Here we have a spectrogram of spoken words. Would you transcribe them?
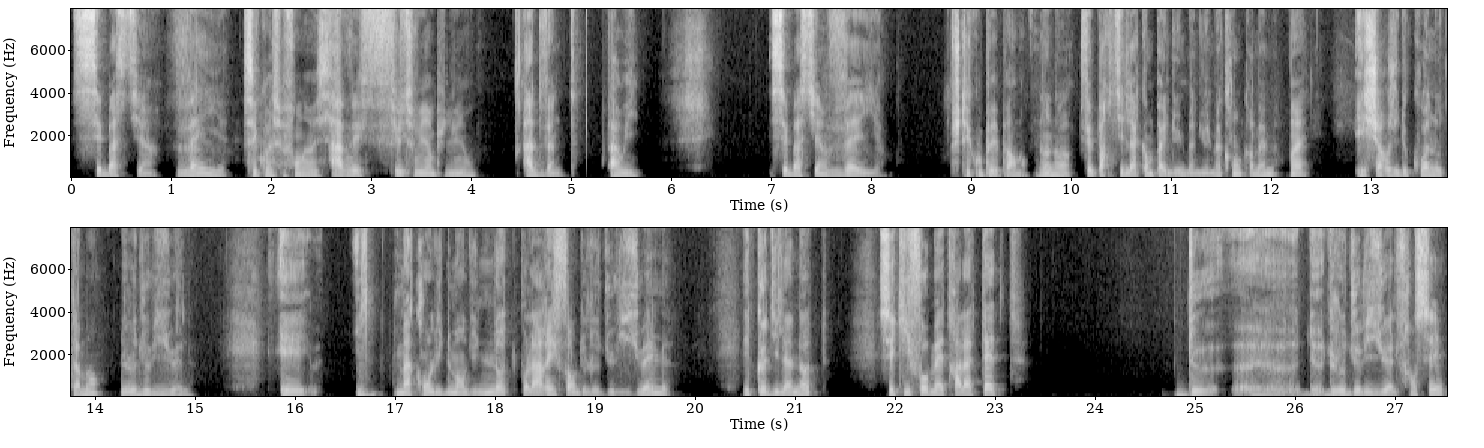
Sébastien Veil. C'est quoi ce fonds d'investissement? avait fait, Tu te souviens plus du nom? Advent. Ah oui. Sébastien Veil. Je t'ai coupé, pardon. Non, non. Fait partie de la campagne d'Emmanuel Macron, quand même. Ouais. Et chargé de quoi, notamment? De l'audiovisuel. Et Macron lui demande une note pour la réforme de l'audiovisuel. Et que dit la note? C'est qu'il faut mettre à la tête de, euh, de l'audiovisuel français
